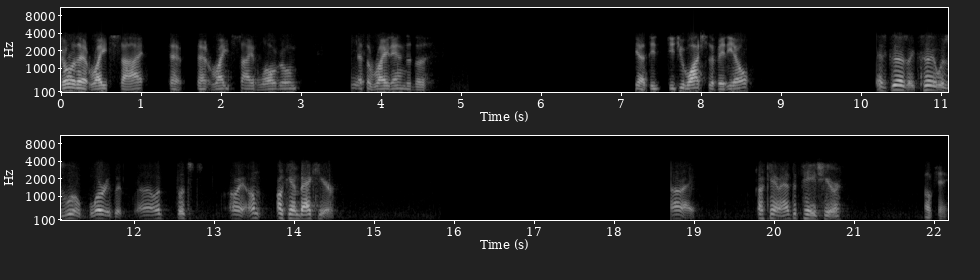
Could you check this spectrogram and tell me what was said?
go to that right side that that right side logo at the right end of the. Yeah, did did you watch the video? As good as I could. It was a little blurry, but uh, let, let's. All right. Um, okay, I'm back here. All right. Okay, I'm at the page here. Okay.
